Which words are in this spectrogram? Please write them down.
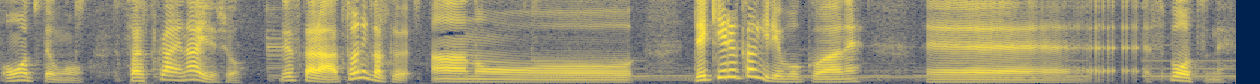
思っても差し支えないでしょう。ですから、とにかく、あのーできる限り僕はね、えースポーツね、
